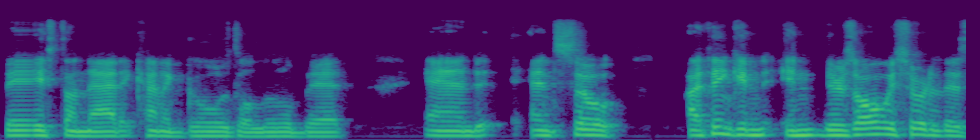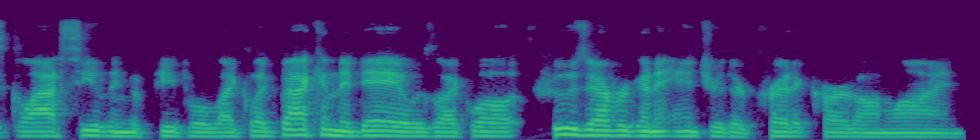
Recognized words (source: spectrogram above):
Based on that, it kind of goes a little bit, and and so I think in, in there's always sort of this glass ceiling of people like like back in the day, it was like, well, who's ever going to enter their credit card online?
